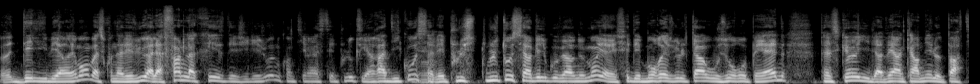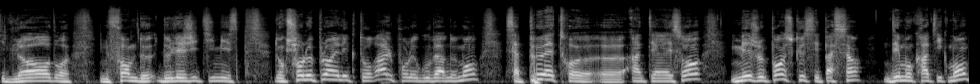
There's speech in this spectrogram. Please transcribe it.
euh, délibérément, parce qu'on avait vu à la fin de la crise des gilets jaunes, quand il restait plus que les radicaux, ça avait plus plutôt servi le gouvernement. Il avait fait des bons résultats aux européennes parce qu'il avait incarné le parti de l'ordre, une forme de, de légitimisme. Donc sur le plan électoral pour le gouvernement, ça peut être euh, intéressant, mais je pense que c'est pas sain démocratiquement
